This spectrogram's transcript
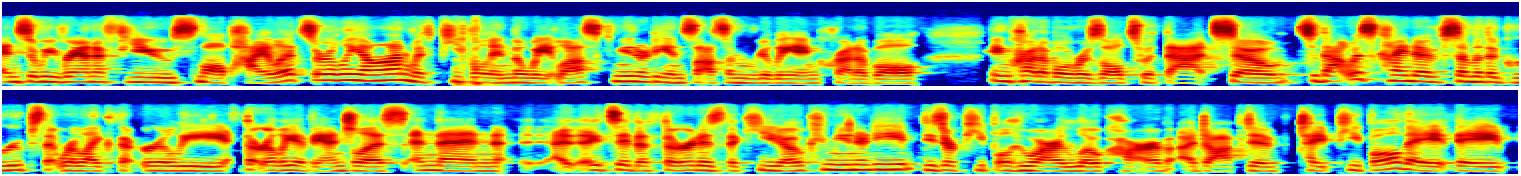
and so we ran a few small pilots early on with people in the weight loss community and saw some really incredible incredible results with that. So so that was kind of some of the groups that were like the early the early evangelists and then I'd say the third is the keto community. These are people who are low carb adoptive type people. They they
